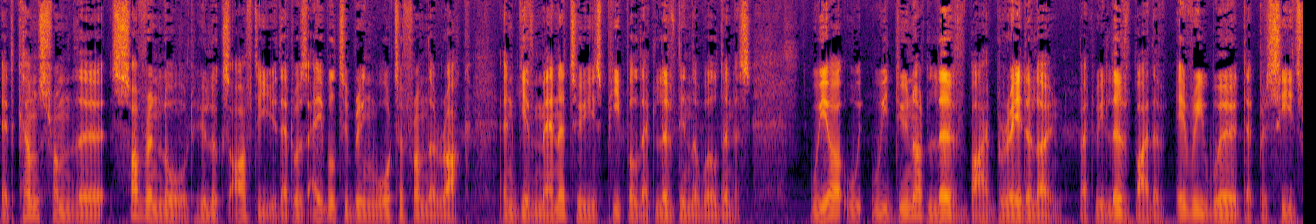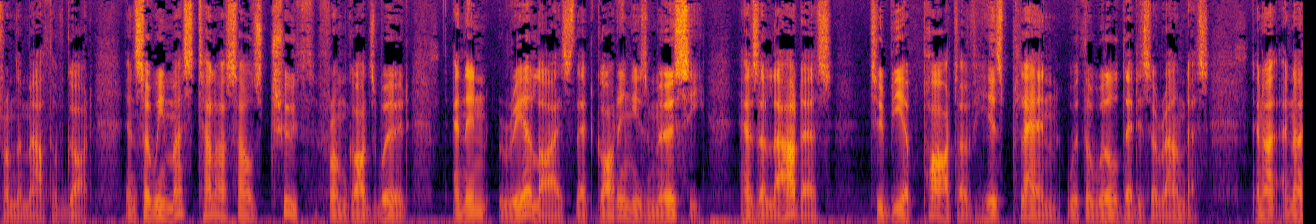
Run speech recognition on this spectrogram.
It comes from the sovereign Lord who looks after you, that was able to bring water from the rock and give manna to his people that lived in the wilderness. We, are, we, we do not live by bread alone, but we live by the, every word that proceeds from the mouth of God. And so we must tell ourselves truth from God's word and then realize that God, in His mercy, has allowed us to be a part of His plan with the world that is around us and I and I,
